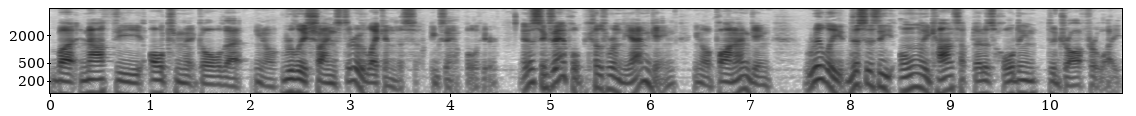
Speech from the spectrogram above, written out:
but not the ultimate goal that, you know, really shines through like in this example here. In this example, because we're in the end game, you know, pawn end game, really this is the only concept that is holding the draw for white.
